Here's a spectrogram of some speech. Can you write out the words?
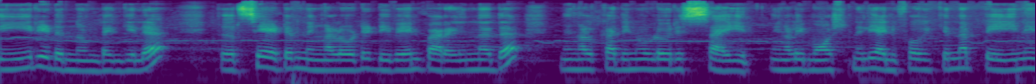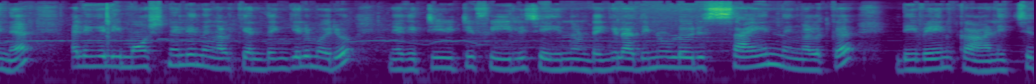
നേരിടുന്നുണ്ടെങ്കിൽ തീർച്ചയായിട്ടും നിങ്ങളോട് ഡിവൈൻ പറയുന്നത് നിങ്ങൾക്കതിനുള്ള ഒരു സൈൻ നിങ്ങൾ ഇമോഷണലി അനുഭവിക്കുന്ന പെയിനിന് അല്ലെങ്കിൽ ഇമോഷണലി നിങ്ങൾക്ക് എന്തെങ്കിലും ഒരു നെഗറ്റിവിറ്റി ഫീൽ ചെയ്യുന്നുണ്ടെങ്കിൽ അതിനുള്ള ഒരു സൈൻ നിങ്ങൾക്ക് ഡിവൈൻ കാണിച്ചു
